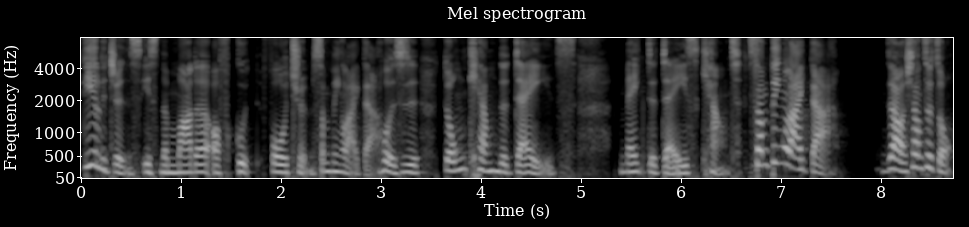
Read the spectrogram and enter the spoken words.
diligence is the mother of good fortune，something like that，或者是 don't count the days，make the days count，something like that。你知道像这种。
